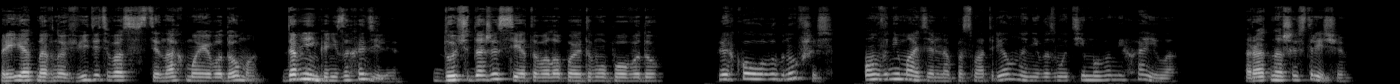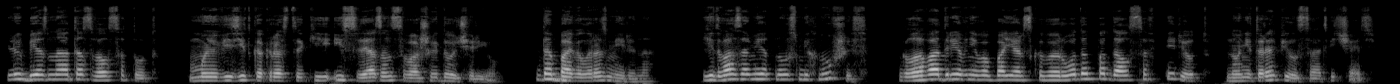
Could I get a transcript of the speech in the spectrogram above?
«Приятно вновь видеть вас в стенах моего дома. Давненько не заходили. Дочь даже сетовала по этому поводу». Легко улыбнувшись, он внимательно посмотрел на невозмутимого Михаила. «Рад нашей встрече», — любезно отозвался тот. «Мой визит как раз-таки и связан с вашей дочерью», — добавил размеренно. Едва заметно усмехнувшись, глава древнего боярского рода подался вперед, но не торопился отвечать.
